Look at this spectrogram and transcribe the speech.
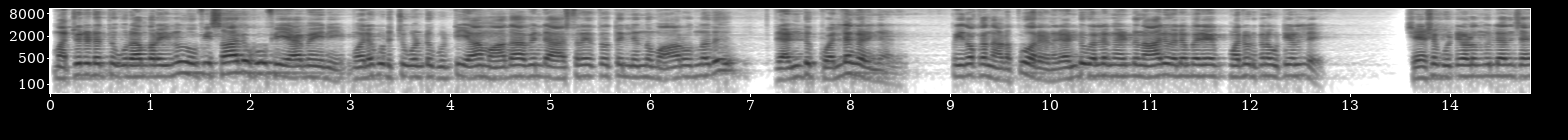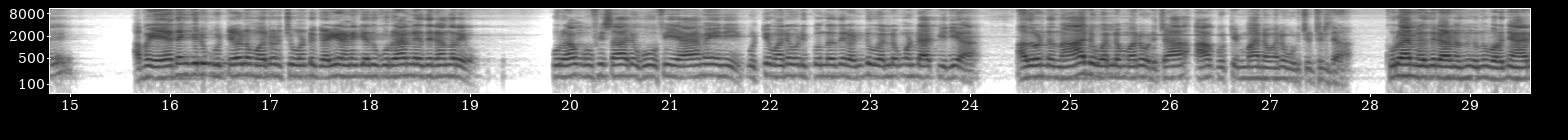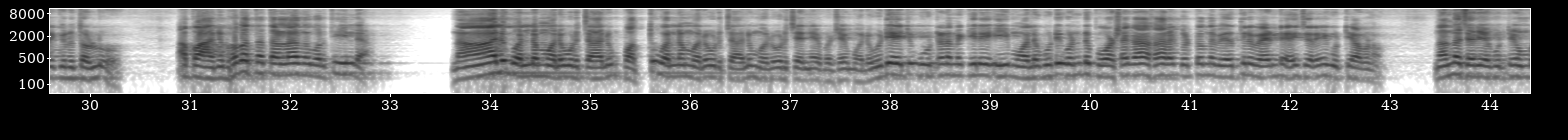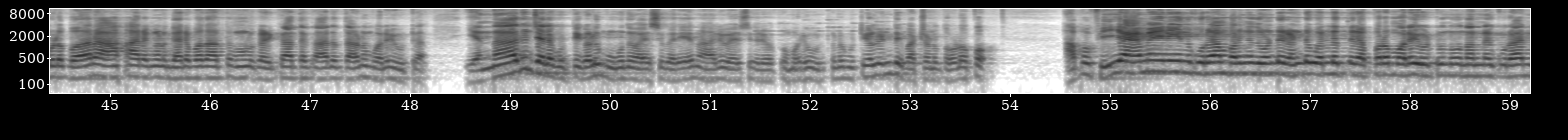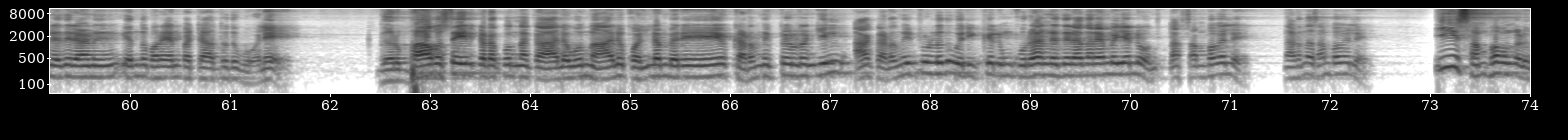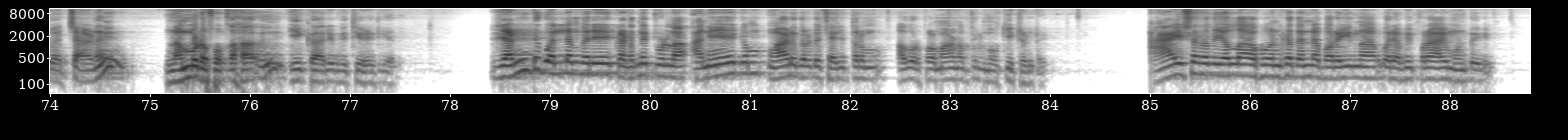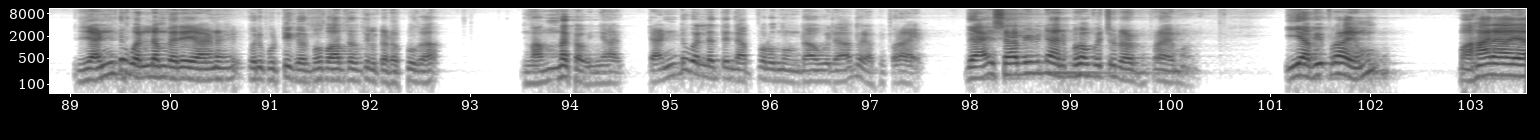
മറ്റൊരിടത്ത് ഖുറാൻ പറയുന്നത് ഹുഫിസാലു ഹുഫി യാമേനി. മുല കുടിച്ചുകൊണ്ട് കുട്ടി ആ മാതാവിന്റെ ആശ്രയത്വത്തിൽ നിന്ന് മാറുന്നത് രണ്ട് കൊല്ലം കഴിഞ്ഞാണ്. അപ്പം ഇതൊക്കെ നടപ്പ് പറയണം. രണ്ട് കൊല്ലം കഴിഞ്ഞിട്ട് നാല് കൊല്ലം വരെ മുല കൊടുക്കുന്ന കുട്ടികളില്ലേ? ശേഷം കുട്ടികളൊന്നുമില്ലാന്ന് വെച്ചാൽ വെച്ചാൽ? അപ്പൊ ഏതെങ്കിലും കുട്ടികൾ മുലടിച്ചുകൊണ്ട് കഴിയുകയാണെങ്കിൽ അത് ഖുർആാനെതിരാന്നറിയോ ഖുർആൻ ഹൂഫിസാലു ഹൂഫി ആമേനി കുട്ടി മല ഒടിക്കുന്നത് രണ്ട് കൊല്ലം കൊണ്ടാ പിരിയ അതുകൊണ്ട് നാല് കൊല്ലം മല ഒടിച്ചാൽ ആ കുട്ടിമാനെ മല കുടിച്ചിട്ടില്ല ഖുർആാനെതിരാണത് എന്ന് പറഞ്ഞാൽ ആരെങ്കിലും തള്ളുവോ? അപ്പൊ അനുഭവത്തെ തള്ളാന്ന് വൃത്തിയില്ല നാല് കൊല്ലം മുല കുടിച്ചാലും പത്ത് കൊല്ലം മുല കുടിച്ചാലും മുല കുടിച്ച് തന്നെ. പക്ഷേ മുലകുടിയായിട്ട് കൂട്ടണമെങ്കിൽ ഈ മുലകുടി കൊണ്ട് പോഷകാഹാരം കിട്ടുന്ന വിധത്തിൽ വേണ്ട? ചെറിയ കുട്ടിയാവണം. നന്ന ചെറിയ കുട്ടി മുമ്പ് വേറെ ആഹാരങ്ങളും ഖരപദാർത്ഥങ്ങളും കഴിക്കാത്ത കാലത്താണ് മുല കൂട്ടുക എന്നാലും ചില കുട്ടികൾ മൂന്ന് വയസ്സ് വരെ നാല് വയസ്സ് വരെ ഒക്കെ മുല കൂട്ടുന്ന കുട്ടികളുണ്ട് ഭക്ഷണത്തോടൊപ്പം. അപ്പൊ ഫീ ആമേനി എന്ന് ഖുർആൻ പറഞ്ഞതുകൊണ്ട് രണ്ട് കൊല്ലത്തിലപ്പുറം മുല കൂട്ടുന്നു എന്ന് പറഞ്ഞ ഖുറാനെതിരാണ് എന്ന് പറയാൻ പറ്റാത്തതുപോലെ ഗർഭാവസ്ഥയിൽ കിടക്കുന്ന കാലവും നാല് കൊല്ലം വരെ കടന്നിട്ടുണ്ടെങ്കിൽ ആ കടന്നിട്ടുള്ളത് ഒരിക്കലും ഖുറാനെതിരാന്ന് പറയാൻ വയ്യല്ലോ. സംഭവല്ലേ? നടന്ന സംഭവല്ലേ? ഈ സംഭവങ്ങൾ വെച്ചാണ് നമ്മുടെ ഫുഖഹ ഈ കാര്യം വിധി എഴുതിയത്. രണ്ട് കൊല്ലം വരെ കടന്നിട്ടുള്ള അനേകം ആളുകളുടെ ചരിത്രം അവർ പ്രമാണത്തിൽ നോക്കിയിട്ടുണ്ട്. ആയിഷ റളിയല്ലാഹു അൻഹ തന്നെ പറയുന്ന ഒരു അഭിപ്രായമുണ്ട് രണ്ട് കൊല്ലം വരെയാണ് ഒരു കുട്ടി ഗർഭപാത്രത്തിൽ കിടക്കുക. നന്ന കവിഞ്ഞാൽ രണ്ട് കൊല്ലത്തിന്റെ അപ്പുറമൊന്നും ഉണ്ടാവില്ല എന്നൊരു അഭിപ്രായം. ഇത് ആയിഷാബീബിന്റെ അനുഭവം വെച്ചൊരു അഭിപ്രായമാണ്. ഈ അഭിപ്രായം മഹാനായ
